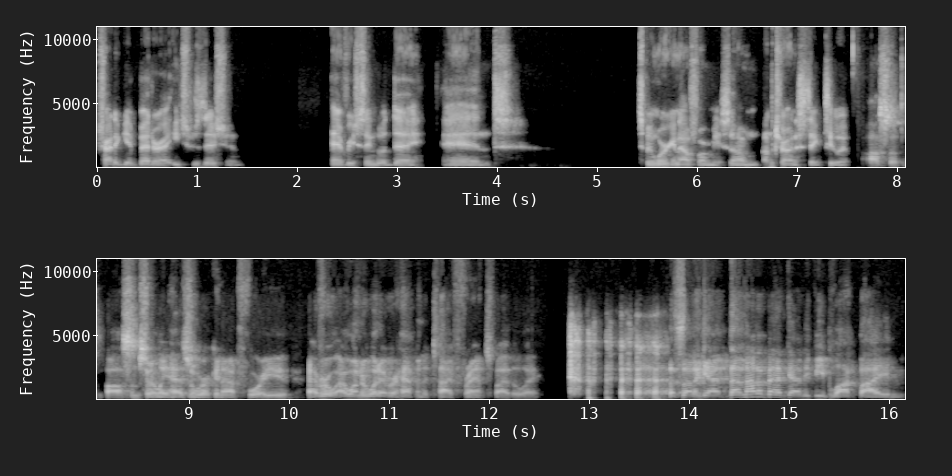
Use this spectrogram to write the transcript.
try to get better at each position every single day. And it's been working out for me. So I'm, I'm trying to stick to it. Awesome. Awesome. Certainly has been working out for you. Ever, I wonder whatever happened to Ty France, by the way. That's not a guy, not, not a bad guy to be blocked by in,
